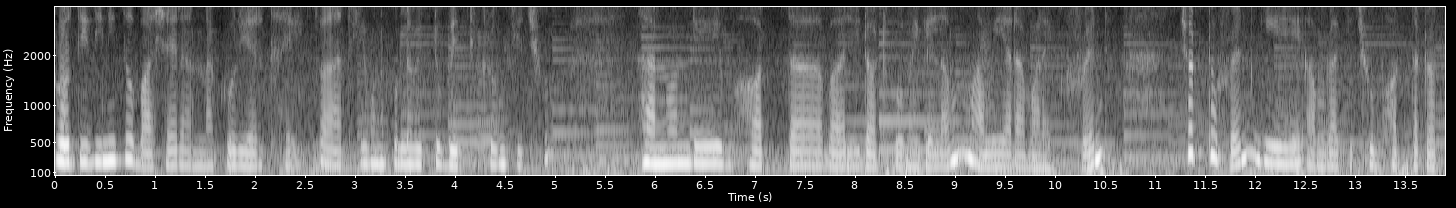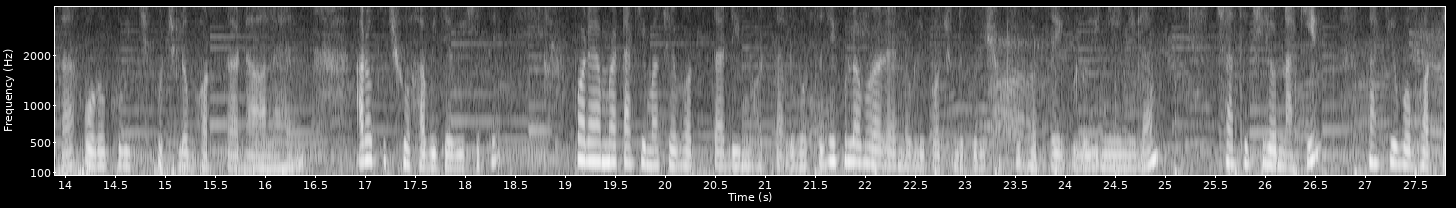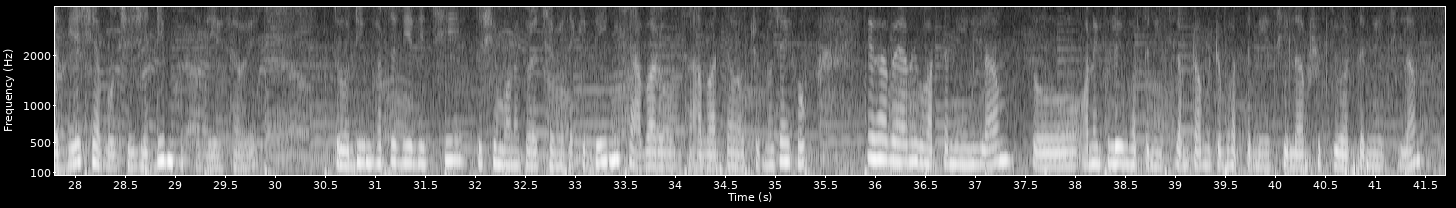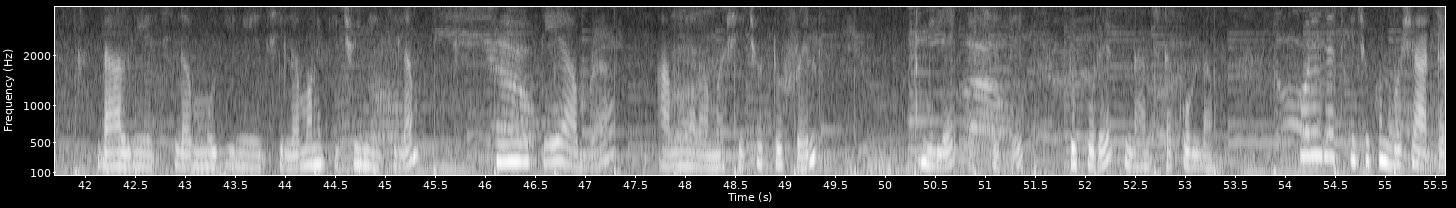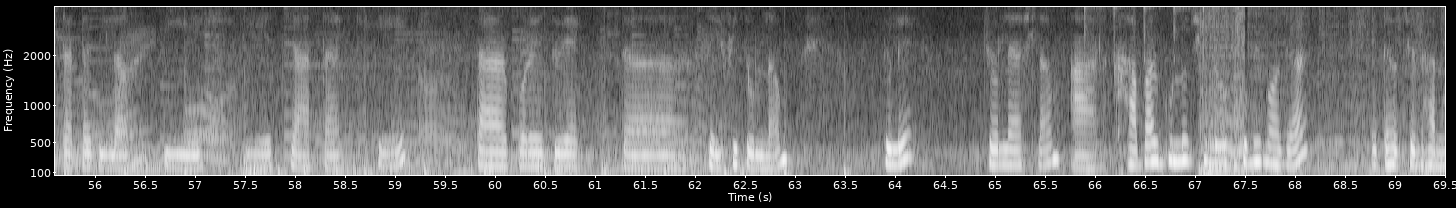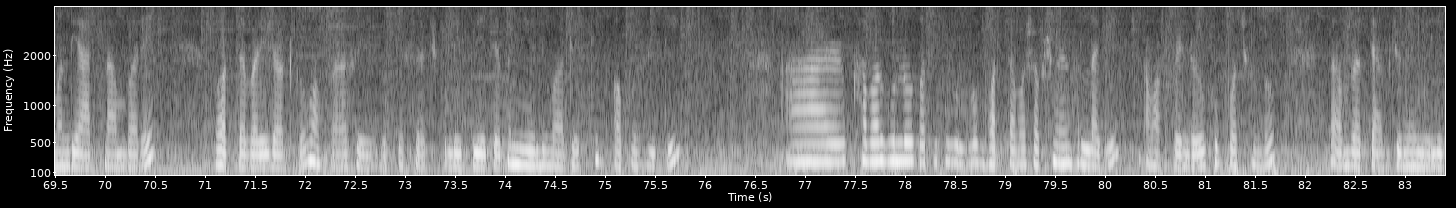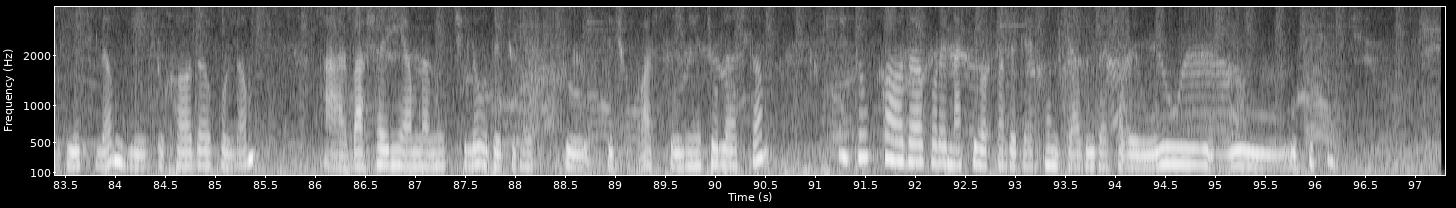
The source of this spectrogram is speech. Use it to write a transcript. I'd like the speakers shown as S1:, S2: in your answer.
S1: প্রতিদিনই তো বাসায় রান্না করি আর খাই। তো আজকে মনে করলাম একটু ব্যতিক্রম কিছু। ধানমন্ডির ভর্তা বাড়ি ডট কমে গেলাম, আমি আর আমার এক ফ্রেন্ড ছোট্ট ফ্রেন্ড গিয়ে আমরা কিছু ভর্তা টর্তা, ওরও খুব ইচ্ছে করছিল ভর্তা, ডাল, হ্যান, আরও কিছু হাবি হাবিজাবি খেতে। পরে আমরা টাকি মাছের ভর্তা, ডিম ভর্তা, আলু ভর্তা, যেগুলো আমরা র্যান্ডমলি পছন্দ করি, শুটকি ভর্তা, এগুলোই নিয়ে নিলাম। সাথে ছিল নাকিব। নাকিব ও ভর্তা দিয়ে, সে বলছে যে ডিম ভর্তা দিয়ে খাবে। তো ডিম ভর্তা দিয়ে দিচ্ছি, তো সে মনে করেছে আমি তাকে দিইনি, সে আবারও বলছে আবার দেওয়ার জন্য। যাই হোক, এভাবে আমি ভর্তা নিয়ে নিলাম। তো অনেকগুলোই ভর্তা নিয়েছিলাম, টমেটো ভর্তা নিয়েছিলাম, শুটকি ভর্তা নিয়েছিলাম, ডাল নিয়েছিলাম, মুরগি নিয়েছিলাম, অনেক কিছুই নিয়েছিলাম। নিয়ে দিয়ে আমরা, আমি আর আমার সেই ছোট্ট ফ্রেন্ড মিলে একসাথে দুপুরে লাঞ্চটা করলাম। করে জাস্ট কিছুক্ষণ বসে আড্ডা টাড্ডা দিলাম। দিয়ে দিয়ে চাটা খেয়ে তারপরে দু একটা সেলফি তুললাম। তুলে চলে আসলাম। আর খাবারগুলো ছিল খুবই মজার। এটা হচ্ছে ধানমন্ডি আট নাম্বারে, ভর্তাবাড়ি ডট কম। আপনারা ফেসবুকে সার্চ করলে পেয়ে যাবেন নিউলি মার্টের ঠিক অপোজিটেই। আর খাবারগুলোর কথা কি বলব? ভর্তা আমার সবসময় ভালো লাগে। আমার ফ্রেন্ডেরও খুব পছন্দ। আমরা চারজনে মিলে গিয়েছিলাম, গিয়ে একটু খাওয়া দাওয়া করলাম। আর বাসায় নিয়ে নামের ছিল ওদের জন্য একটু কিছু পার্সেল নিয়ে চলে আসলাম। এই তো খাওয়া দাওয়া পরে নাকি আপনাদেরকে এখন জাদু দেখাবে। উ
